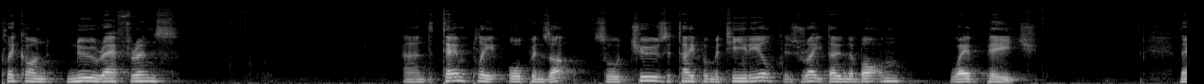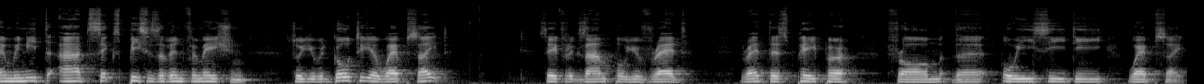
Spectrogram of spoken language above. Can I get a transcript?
click on New Reference, and the template opens up. So choose the type of material, it's right down the bottom, web page. Then we need to add six pieces of information. So you would go to your website, say for example you've read, read this paper from the OECD website.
